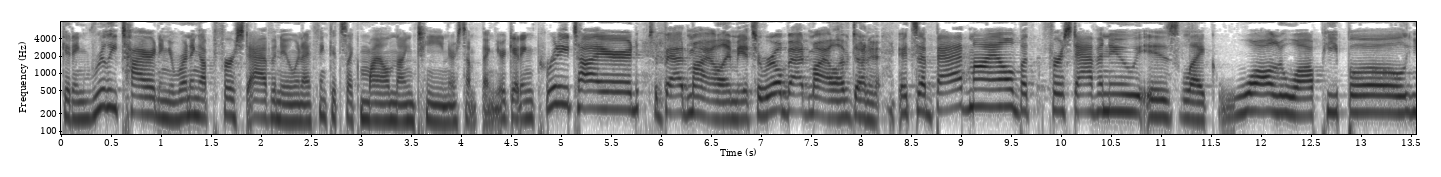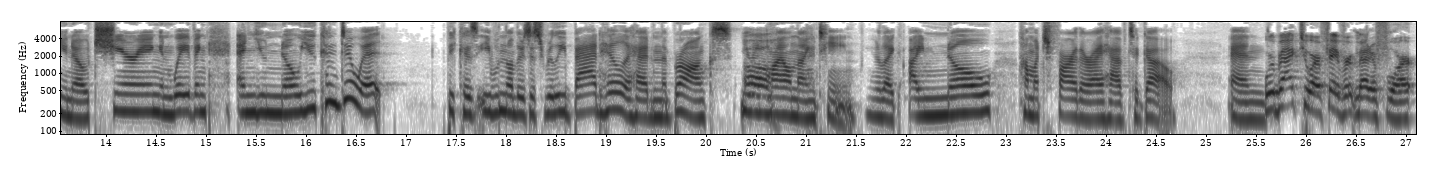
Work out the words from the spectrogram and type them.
getting really tired and you're running up First Avenue and I think it's like mile 19 or something. You're getting pretty tired. It's a bad mile, Amy. It's a real bad mile. I've done it. It's a bad mile, but First Avenue is like wall to wall people, you know, cheering and waving and you know you can do it because even though there's this really bad hill ahead in the Bronx, you're oh. in mile 19. You're like, I know how much farther I have to go. And we're back to our favorite metaphor.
